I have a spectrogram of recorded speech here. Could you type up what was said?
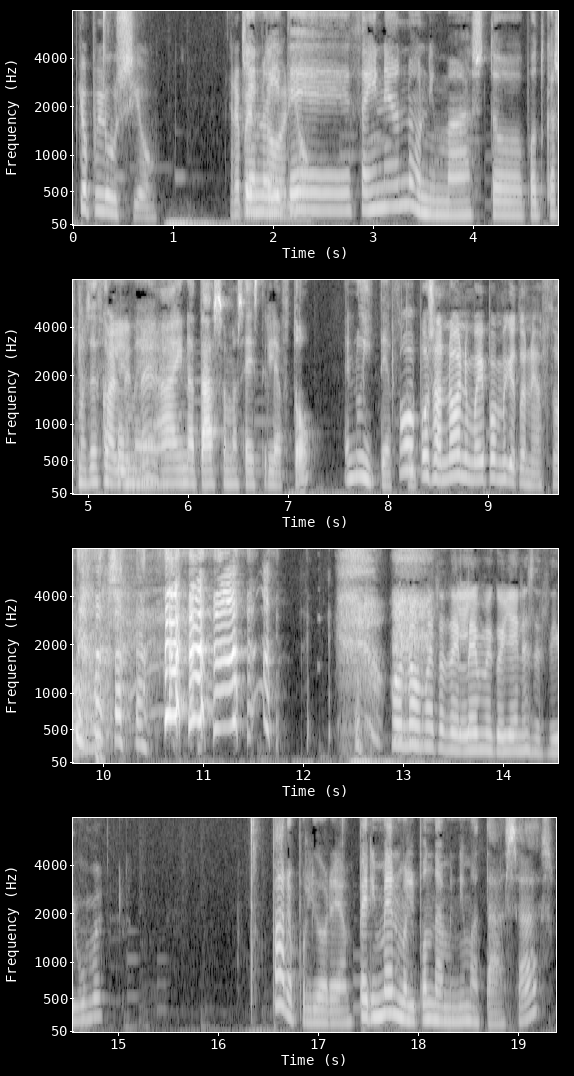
πιο πλούσιο Και ρεπερτόριο εννοείται θα είναι ανώνυμα στο podcast μας. Δεν θα Καλή, πούμε ναι. «Α, η Νατάσα μας έστειλε αυτό». Εννοείται αυτό. Όπως ανώνυμα είπαμε για τον εαυτό μας. Ονόματα δεν λέμε, οικογένειες δεν θίγουμε. Πάρα πολύ ωραία. Περιμένουμε λοιπόν τα μηνύματά σας.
